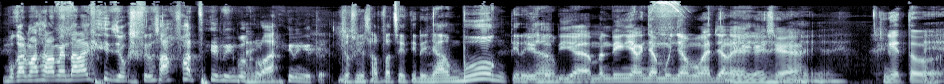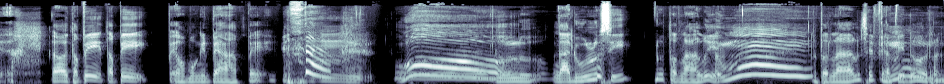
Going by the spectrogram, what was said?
Bukan masalah mental lagi, jokes filsafat ini gue Iya. keluarin gitu. Jokes filsafat saya tidak nyambung, tidak Itu nyambung. dia, mending yang nyambung-nyambung aja lah ya Iya, guys ya. iya, iya. Gitu. Iya. Oh tapi tapi ngomongin PHP Hmm. Wow. dulu nggak dulu sih dua tahun lalu ya Hmm. dua tahun lalu saya PHP Hmm. orang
